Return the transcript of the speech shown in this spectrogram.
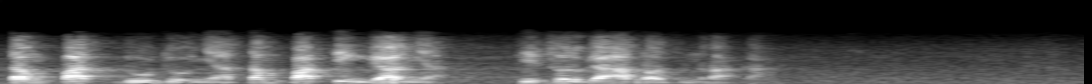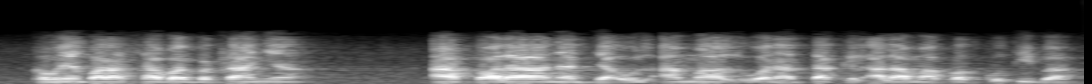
tempat duduknya, tempat tinggalnya di surga atau di neraka. Kemudian para sahabat bertanya, "Afala nad'ul amal wa natakil ala ma qad kutiba?"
